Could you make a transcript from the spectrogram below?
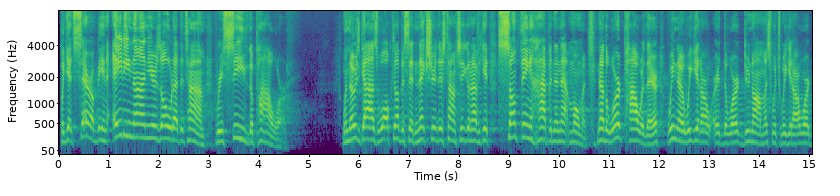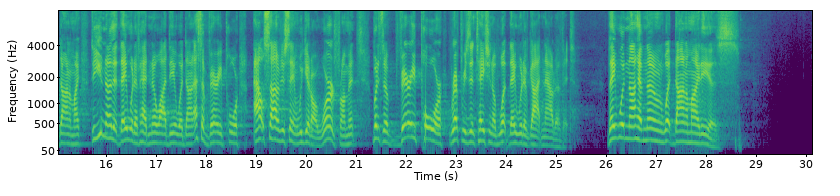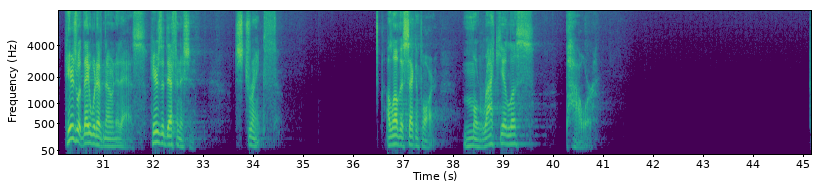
But yet, Sarah, being 89 years old at the time, received the power. When those guys walked up and said, Next year, this time, she's going to have a kid, something happened in that moment. Now, the word power there, we know we get our, the word dunamis, which we get our word dynamite. Do you know that they would have had no idea what dynamite That's a very poor, outside of just saying we get our word from it, but it's a very poor representation of what they would have gotten out of it. They would not have known what dynamite is. Here's what they would have known it as. Here's the definition strength. I love the second part miraculous power.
